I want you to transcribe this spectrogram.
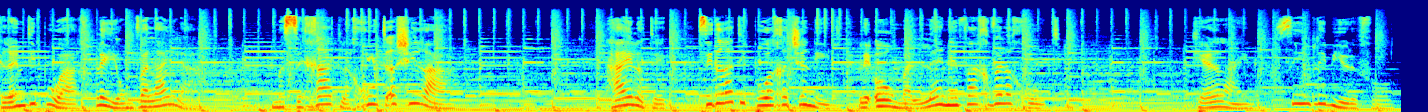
קרם טיפוח ליום ולילה. מסכת לחות עשירה. היילוטק, סדרת טיפוח חדשנית לאור מלא נפח ולחות. קרליין, simply beautiful.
